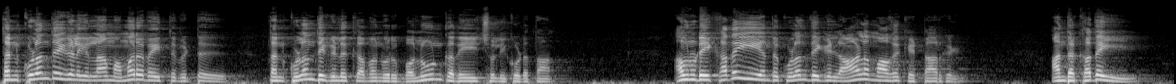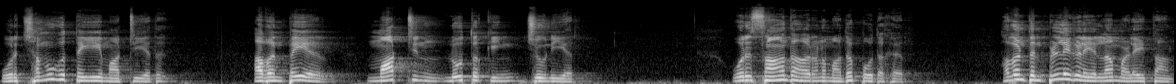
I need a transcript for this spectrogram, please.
தன் குழந்தைகளை எல்லாம் அமர வைத்துவிட்டு தன் குழந்தைகளுக்கு அவன் ஒரு பலூன் கதையை சொல்லிக் கொடுத்தான். அவனுடைய கதையை அந்த குழந்தைகள் ஆழமாக கேட்டார்கள். அந்த கதை ஒரு சமூகத்தையே மாற்றியது. அவன் பெயர் மார்ட்டின் லூத்தர் கிங் ஜூனியர். ஒரு சாதாரண மத போதகர் அவன் தன் பிள்ளைகளை எல்லாம் அழைத்தான்.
